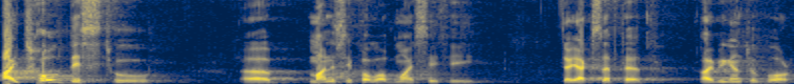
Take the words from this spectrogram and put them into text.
I told this to uh, municipal of my city. They accepted. I began to work.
